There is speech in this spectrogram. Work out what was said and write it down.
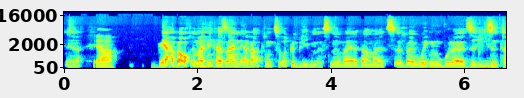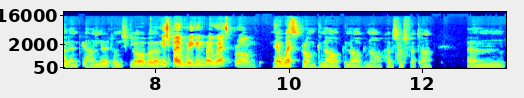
Ja. ja. Der aber auch immer hinter seinen Erwartungen zurückgeblieben ist. Ne? War ja damals äh, bei Wigan, wurde er als Riesentalent gehandelt und ich glaube. Nicht bei Wigan, bei West Brom. Ja, West Brom, genau, genau, genau. Habe ich mich vertan. Ähm,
